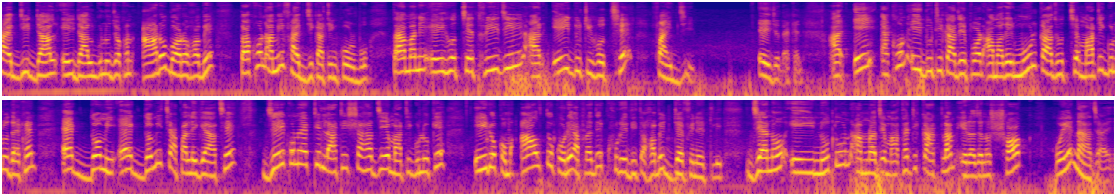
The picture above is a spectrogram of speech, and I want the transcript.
ফাইভ জির ডাল, এই ডালগুলো যখন আরও বড় হবে, তখন আমি ফাইভ জি কাটিং করব। তার মানে এই হচ্ছে থ্রি জি আর এই দুটি হচ্ছে ফাইভ জি এই যে দেখেন, আর এই এখন এই দুটি কাজের পর আমাদের মূল কাজ হচ্ছে মাটিগুলো দেখেন, একদমই একদমই চাপা লেগে আছে। যে কোনো একটি লাঠির সাহায্যে মাটিগুলোকে এই রকম আলতো করে আপনাদের খুঁড়ে দিতে হবে ডেফিনেটলি যেন এই নতুন আমরা যে মাথাটি কাটলাম, এরা যেন শখ হয়ে না যায়।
